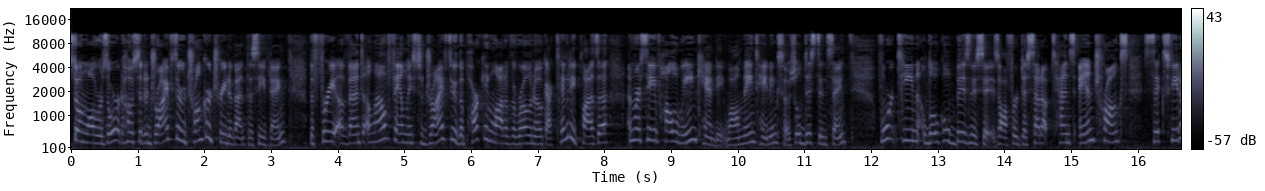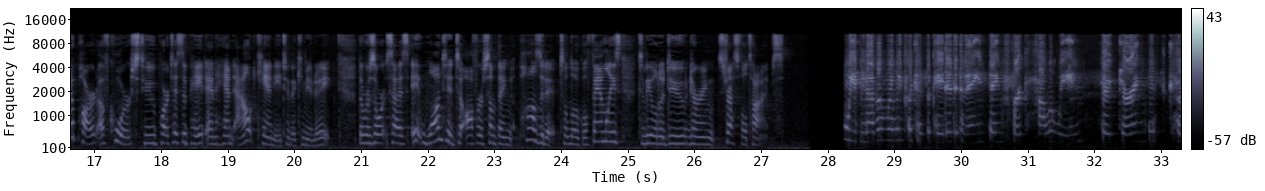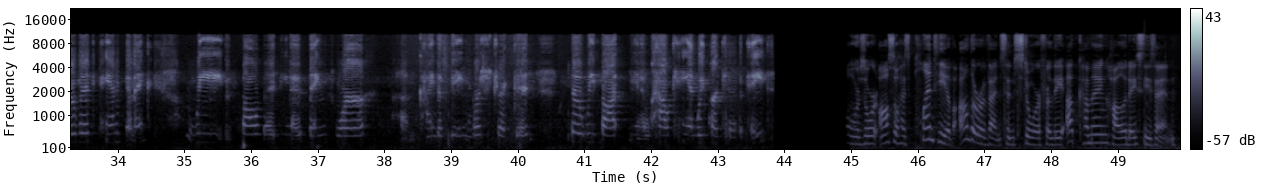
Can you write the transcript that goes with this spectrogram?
Stonewall Resort hosted a drive-through trunk-or-treat event this evening. The free event allowed families to drive through the parking lot of the Roanoke Activity Plaza and receive Halloween candy while maintaining social distancing. 14 local businesses offered to set up tents and trunks six feet apart, of course, to participate and hand out candy to the community. The resort says it wanted to offer something positive to local families to be able to do during stressful times. We've never really participated Halloween. So during this COVID pandemic, we saw that, you know, things were um, kind of being restricted. So we thought, you know, how can we participate? Resort also has plenty of other events in store for the upcoming holiday season.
